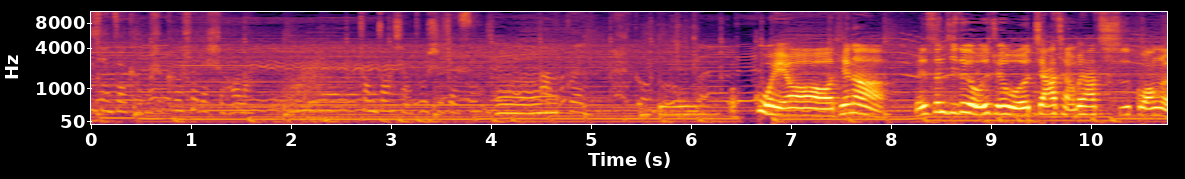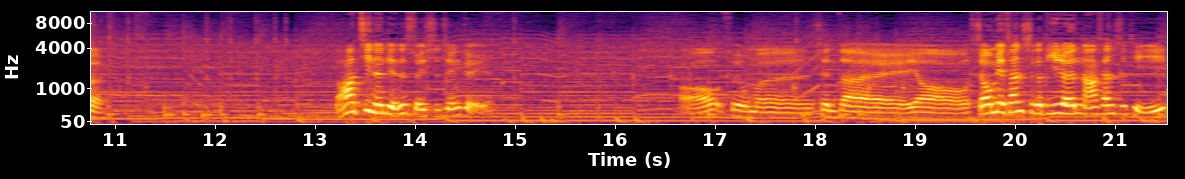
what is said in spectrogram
现在可不是瞌睡的时候了。重装小兔十九岁，贵哦！天哪！每次升级这个，我就觉得我的加强被他吃光了。然后技能点是随时间给。好，所以我们现在要消灭三十个敌人，拿三十体，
